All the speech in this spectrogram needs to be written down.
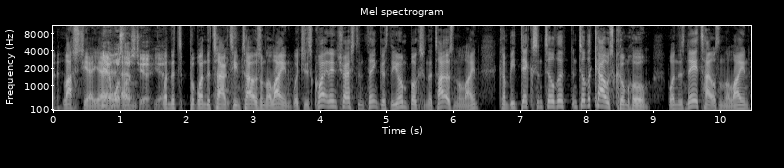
last year, yeah, Yeah, it was um, last year, yeah. When the t- but when the tag team titles on the line, which is quite an interesting thing, because the Young Bucks and the titles on the line can be dicks until the until the cows come home. When there's no titles on the line,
